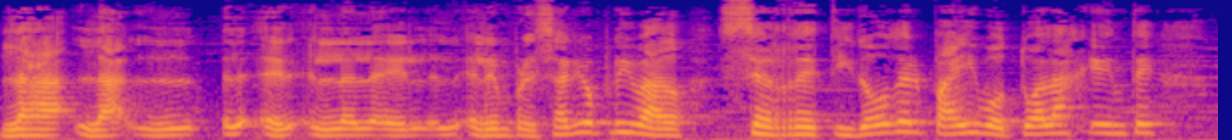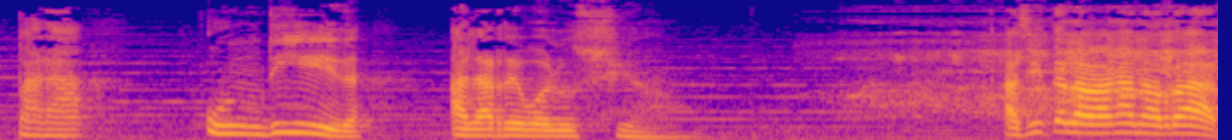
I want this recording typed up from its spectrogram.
la, la, el, empresario privado se retiró del país, votó a la gente para hundir a la revolución. Así te la van a narrar.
